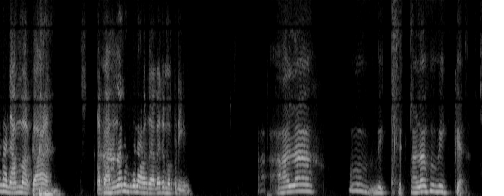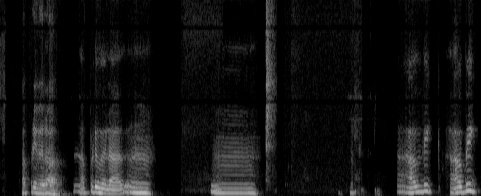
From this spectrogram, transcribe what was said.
தானே அம்மாக்கா அப்ப அதுதானே முதலாவது வரும் அப்படியும் அழகு விக்க அழகு விக்க அப்படி வராது. அப்படி வராது. அவிக் அவிக்.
